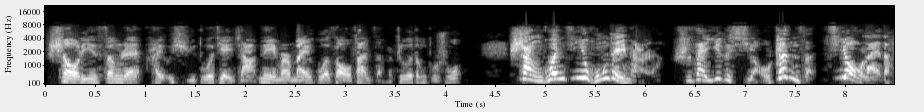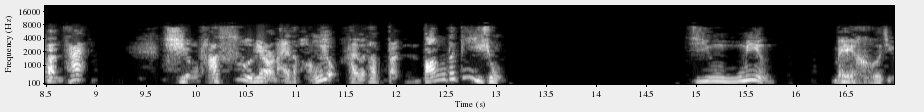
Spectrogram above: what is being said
少林僧人还有许多剑侠，那面埋锅造饭，怎么折腾不说。上官金虹这面啊，是在一个小镇子叫来的饭菜，请他四面来的朋友，还有他本帮的弟兄。金无命没喝酒，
